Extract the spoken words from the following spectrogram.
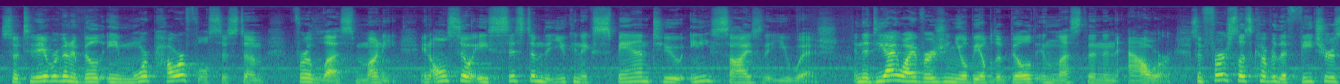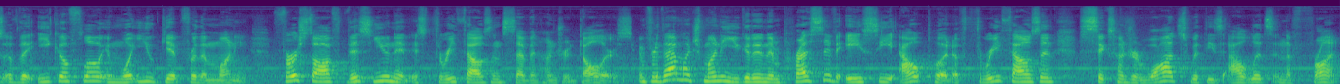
So today we're going to build a more powerful system for less money, and also a system that you can expand to any size that you wish. In the DIY version, you'll be able to build in less than an hour. So first, let's cover the features of the EcoFlow and what you get for the money. First off, this unit is $3,700. And for that much money, you get an impressive AC output of 3,600 watts with these outlets in the front.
